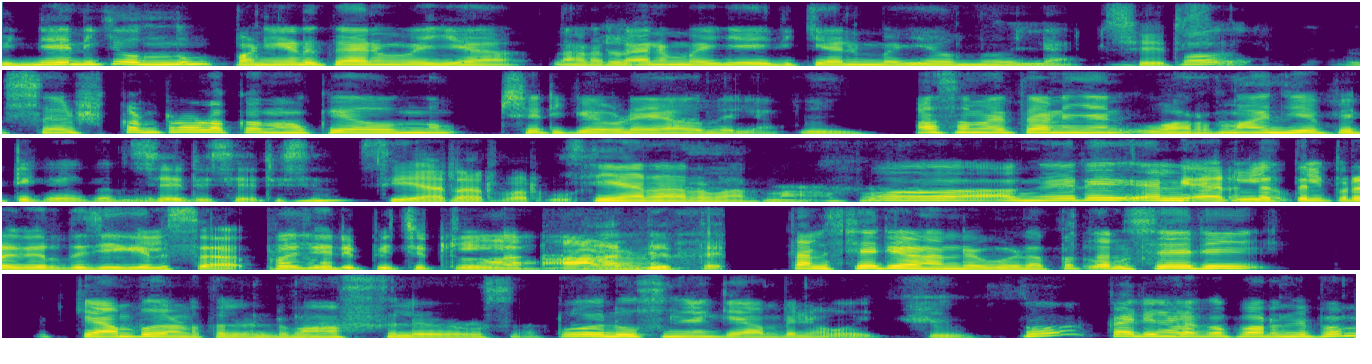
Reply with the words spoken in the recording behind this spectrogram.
പിന്നെ എനിക്കൊന്നും പണിയെടുക്കാനും വയ്യ നടക്കാനും വയ്യ ഇരിക്കാനും വയ്യ ഒന്നുമില്ല. ശരി അപ്പൊ ശരി. സെൽഫ് കൺട്രോൾ ഒക്കെ നോക്കി അതൊന്നും ശരിക്കും എവിടെ ആകുന്നില്ല ആ സമയത്താണ് ഞാൻ വർമാജിയെ പറ്റി കേൾക്കുന്നത്. ശരി ശരി C R R Varma. C R R Varma. അപ്പോ അങ്ങനെ കേരളത്തിൽ പ്രകൃതി ചികിത്സ പ്രചരിപ്പിച്ചിട്ടുള്ള. ആദ്യത്തെ. തലശ്ശേരിയാണ് എന്റെ വീട്. അപ്പൊ. തലശ്ശേരി ക്യാമ്പ് നടത്തലുണ്ട് മാസത്തിൽ ഒരു ദിവസം. അപ്പോൾ ഒരു ദിവസം ഞാൻ ക്യാമ്പിന് പോയി. അപ്പൊ അപ്പോൾ കാര്യങ്ങളൊക്കെ പറഞ്ഞപ്പം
